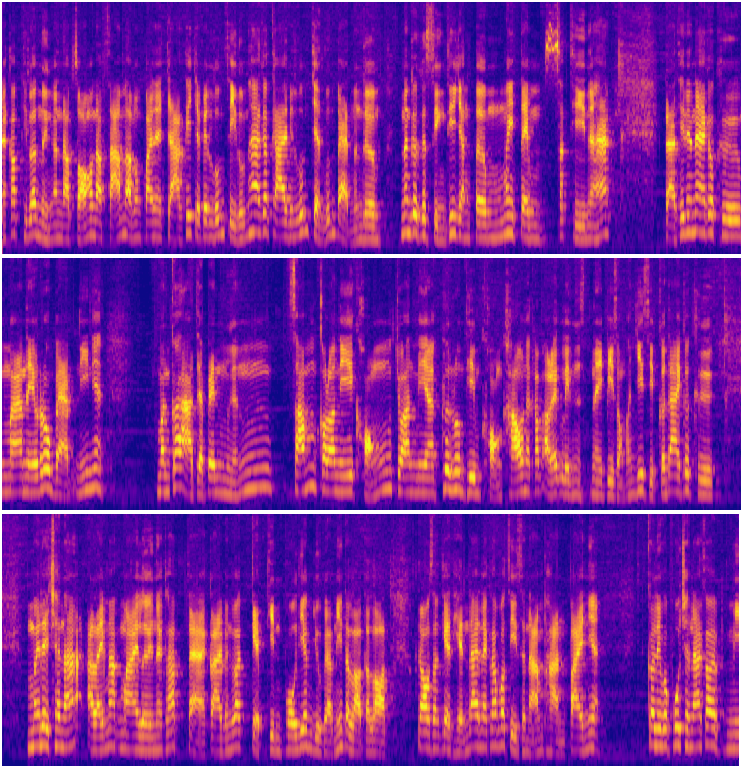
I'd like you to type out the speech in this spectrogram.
นะครับทีละหนึ่งอันดับ 2 อันดับ 3 อันดับลงไปเนี่ยจากที่จะเป็นลุ้น4ลุ้น5ก็กลายเป็นลุ้น7ลุ้น8เหมือนเดิม นั่นก็คือสิ่งที่ยังเติมไม่เต็มสักทีนะฮะแต่ที่แน่ๆก็คือมาในรูปแบบนี้เนี่ยมันก็อาจจะเป็นเหมือนซ้ำกรณีของจวานเมียเพื่อนร่วมทีมของเขานะครับอเล็กลินในปี 2020 ก็ได้ก็คือ ไม่ได้ชนะอะไรมากมายเลยนะครับ แต่กลายเป็นว่าเก็บกินโพเดียมอยู่แบบนี้ตลอดตลอด เราสังเกตเห็นได้นะครับว่า 4 สนามผ่านไปเนี่ย ก็เรียกว่าผู้ชนะก็มี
